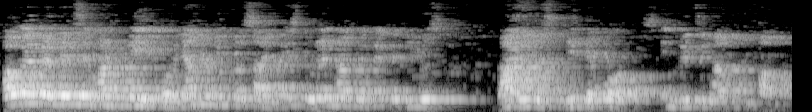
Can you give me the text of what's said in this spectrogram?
However, there is a hard need for young political scientists to learn how to effectively use various media forms in reaching out to the public.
